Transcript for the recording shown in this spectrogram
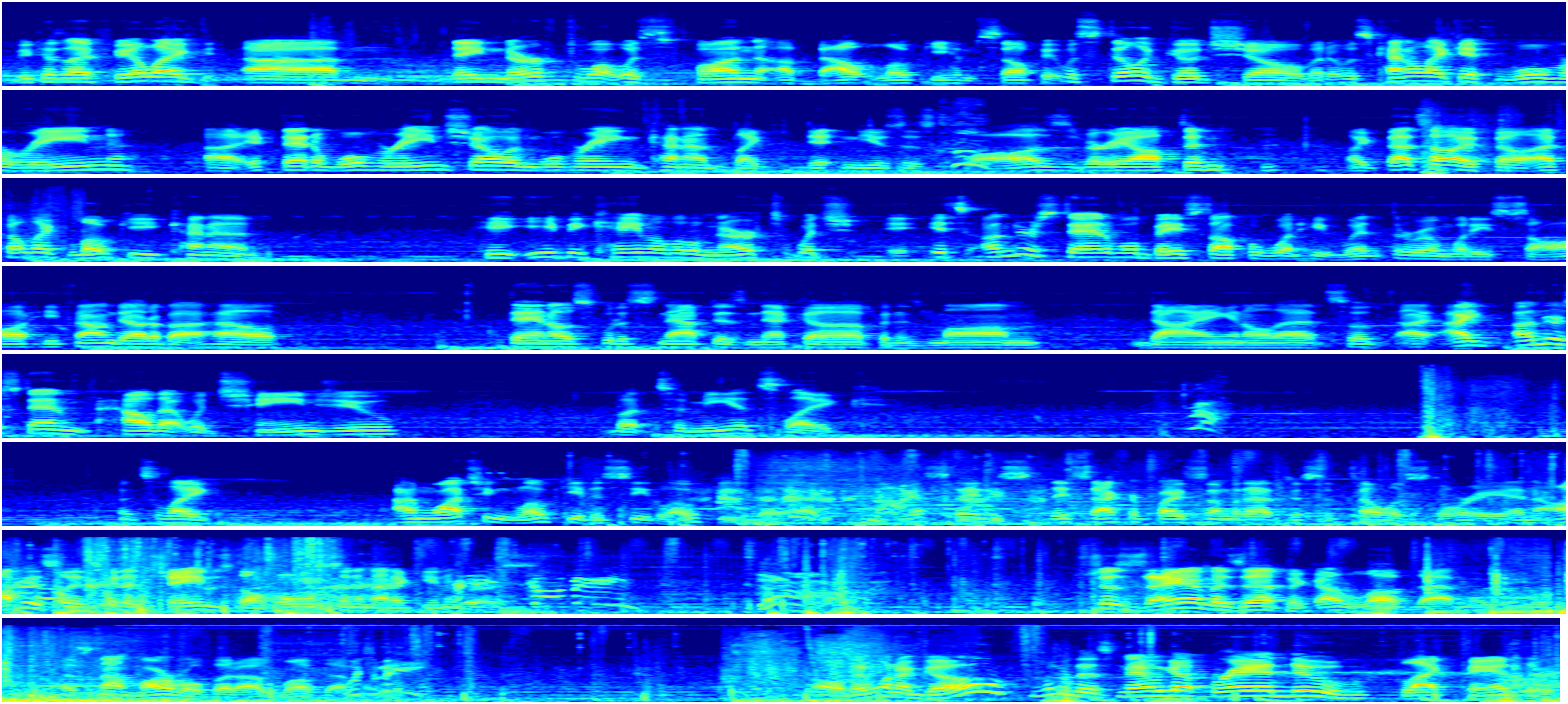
because I feel like um, they nerfed what was fun about Loki himself. It was still a good show, but it was kind of like if Wolverine, uh, if they had a Wolverine show and Wolverine kind of like didn't use his claws very often. like that's how I felt. I felt like Loki kind of he he became a little nerfed, which it's understandable based off of what he went through and what he saw. He found out about how Thanos would have snapped his neck up and his mom dying and all that. So I, I understand how that would change you, but to me it's like it's like I'm watching Loki to see Loki, but I, I guess they just they sacrificed some of that just to tell a story, and obviously it's gonna change the whole cinematic universe. Shazam is epic. I love that movie. That's not Marvel, but I love that movie. Oh, they want to go? Look at this, man. We got brand new Black Panther.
